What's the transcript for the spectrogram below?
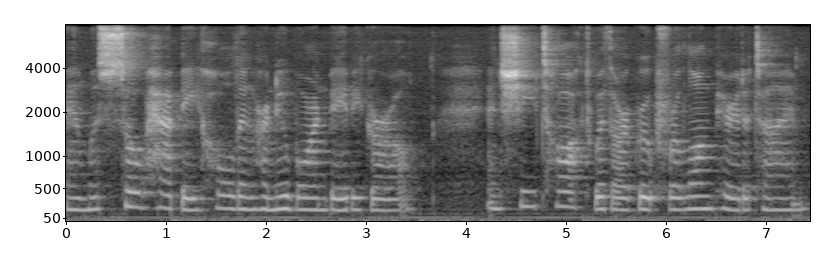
and was so happy holding her newborn baby girl. And she talked with our group for a long period of time.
